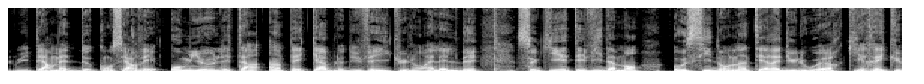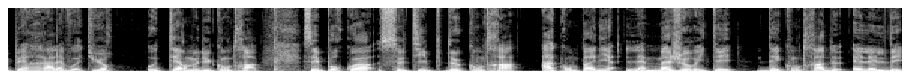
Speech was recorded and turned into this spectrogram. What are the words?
lui permettent de conserver au mieux l'état impeccable du véhicule en LLD, ce qui est évidemment aussi dans l'intérêt du loueur qui récupérera la voiture au terme du contrat. C'est pourquoi ce type de contrat accompagne la majorité des contrats de LLD.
